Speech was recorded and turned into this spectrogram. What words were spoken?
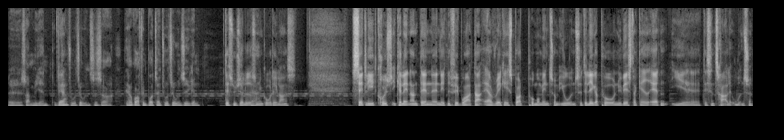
øh, sammen med Jan. Det var Ja. en tur til Odense, så jeg kan godt finde på at tage en tur til Odense igen. Det synes jeg lyder. Ja. som en god idé, Lars. Sæt lige et kryds i kalenderen den øh, 19. februar. Der er Reggae Spot på Momentum i Odense. Det ligger på Nyvestergade 18 i øh, det centrale Odense.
